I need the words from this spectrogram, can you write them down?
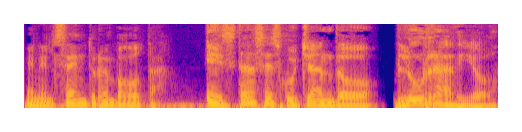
en el centro en Bogotá. Estás escuchando Blue Radio.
